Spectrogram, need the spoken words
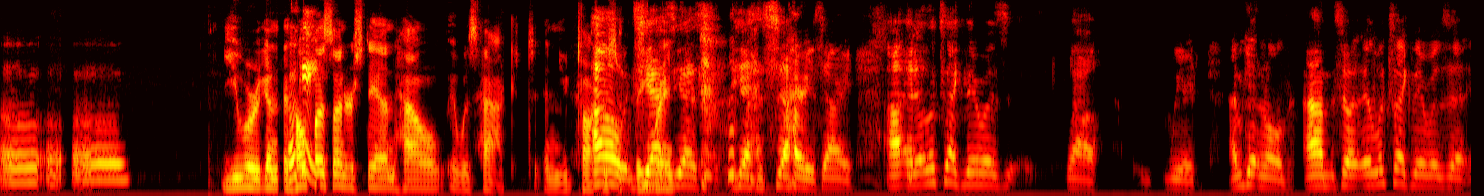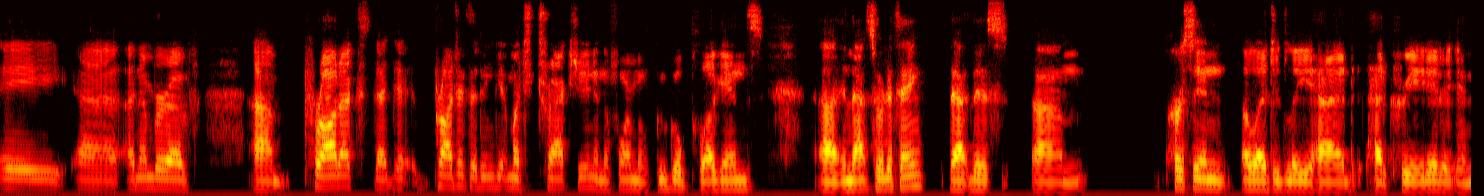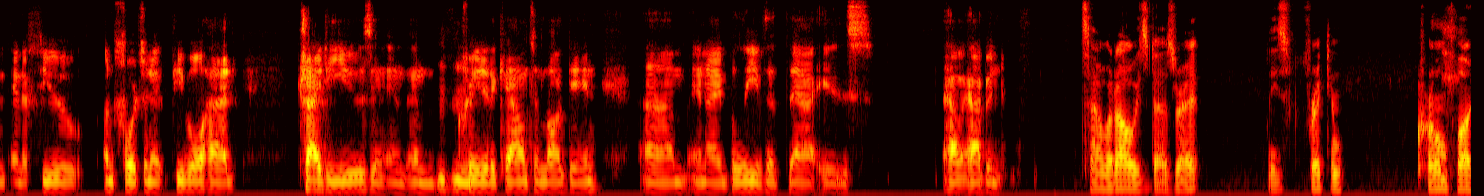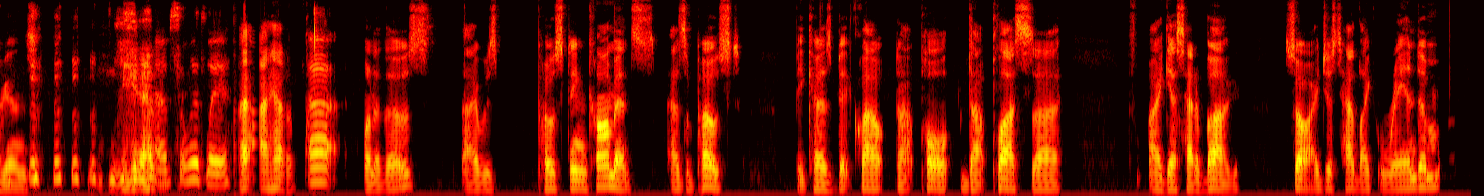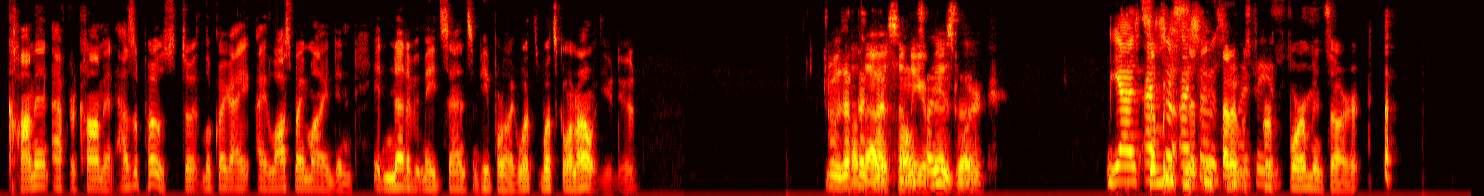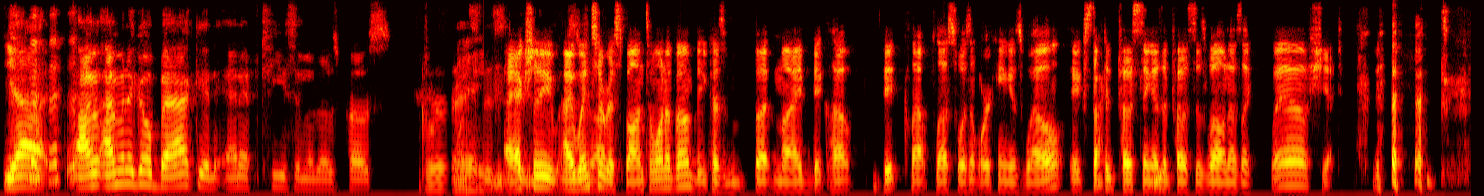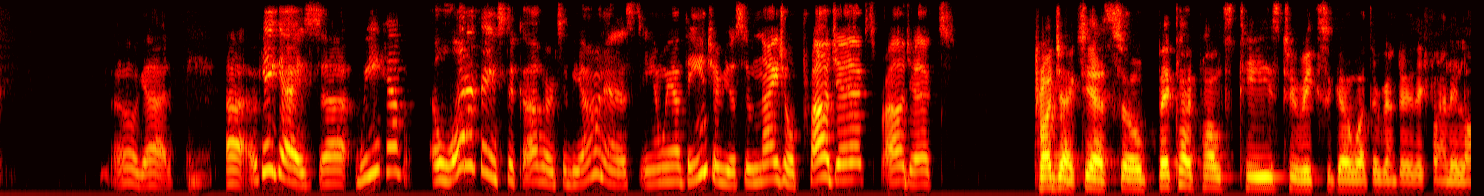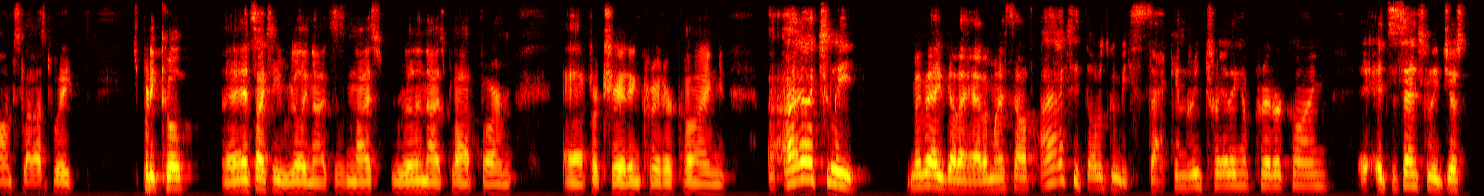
Oh oh oh. You were going to Okay. help us understand how it was hacked, and you talked Oh, to some big yes, brain. yes, yes. Sorry, sorry. Uh, and it looks like there was, wow, weird. I'm getting old. Um, so it looks like there was a a, uh, a number of um, products that projects that didn't get much traction in the form of Google plugins uh, and that sort of thing that this um, person allegedly had had created, and, and a few unfortunate people had tried to use and, and, and Mhm. created accounts and logged in. Um, and I believe that that is how it happened. That's how it always does, right? These freaking Chrome plugins. Yeah. Absolutely. I, I had a Uh, one of those. I was posting comments as a post because bitclout.plus, uh, I guess, had a bug. So I just had like random comment after comment as a post. So it looked like I, I lost my mind and it none of it made sense. And people were like, what's, what's going on with you, dude? Oh, is that that was some of your best work. yeah, I, I Somebody saw, I saw they thought it was feed. performance art. Yeah, I'm, I'm gonna go back and NFT some of those posts Great. this. I actually I this went to respond to one of them because but my BitClout BitClout Plus wasn't working as well. It started posting as a post as well, and I was like, well, shit. Oh God. Uh, okay, guys, uh, we have a lot of things to cover, to be honest, and we have the interview. So, Nigel, projects, projects. Projects, yes. So BitClout Pulse teased two weeks ago what they're going to do. They finally launched last week. It's pretty cool. Uh, it's actually really nice. It's a nice, really nice platform uh, for trading Creator Coin. I, actually, maybe I got ahead of myself. I actually thought it was going to be secondary trading of Creator Coin. It- It's essentially just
